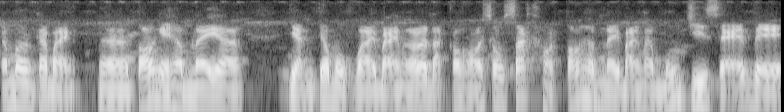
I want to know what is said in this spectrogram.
Cảm ơn các bạn. À, tối ngày hôm nay à, dành cho một vài bạn nữa đã đặt câu hỏi sâu sắc hoặc tối hôm nay bạn nào muốn chia sẻ về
